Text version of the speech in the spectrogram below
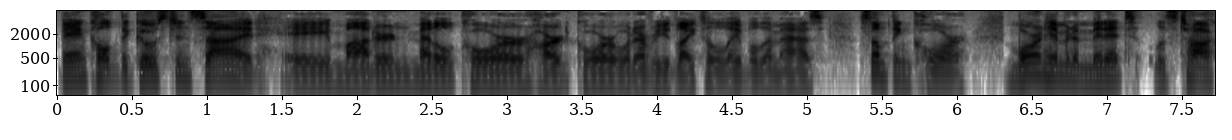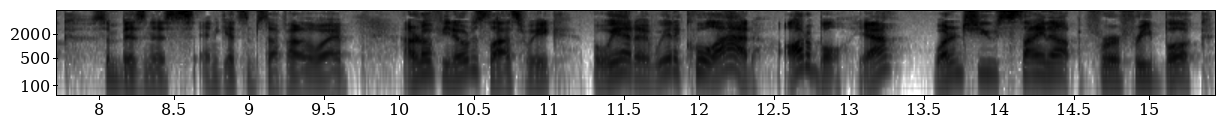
band called The Ghost Inside, a modern metalcore, hardcore, whatever you'd like to label them as, something core. On him in a minute. Let's talk some business and get some stuff out of the way. I don't know if you noticed last week, but we had a we had a cool ad, Audible, yeah? Why don't you sign up for a free book?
